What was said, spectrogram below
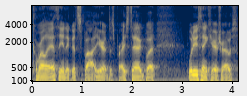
Carmelo Anthony in a good spot here at this price tag. But what do you think here, Travis?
